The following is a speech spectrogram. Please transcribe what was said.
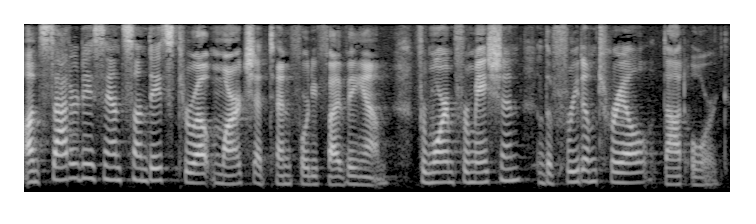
on Saturdays and Sundays throughout March at 10:45 a.m. For more information, thefreedomtrail.org.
